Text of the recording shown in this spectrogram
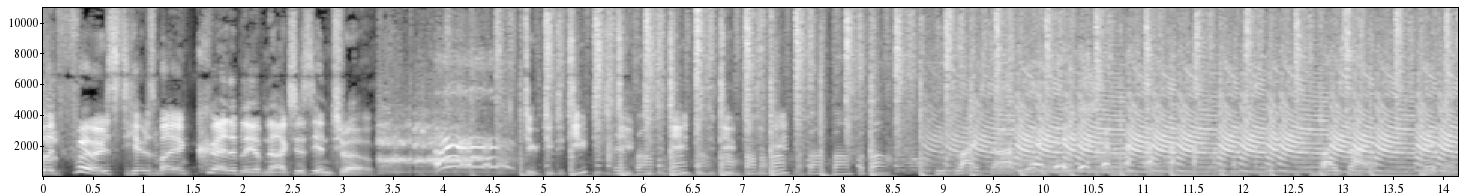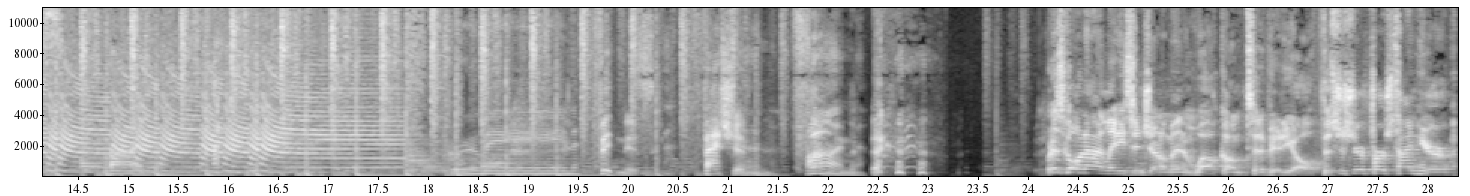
But first, here's my incredibly obnoxious intro. He's lifestyle. lifestyle. Fitness. Fun. Grooming. Fitness, fashion, fun. What is going on, ladies and gentlemen, and welcome to the video. If this is your first time here,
